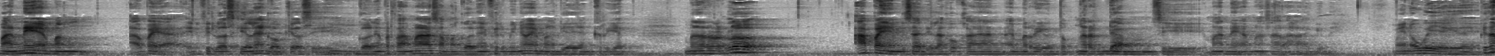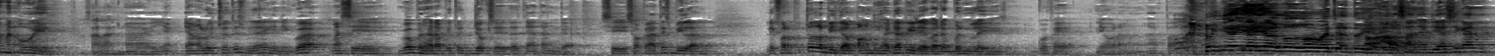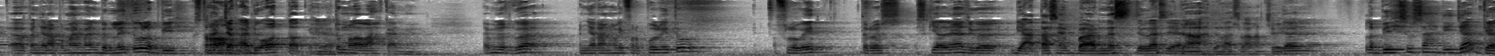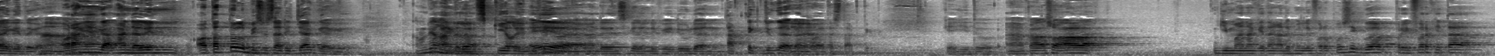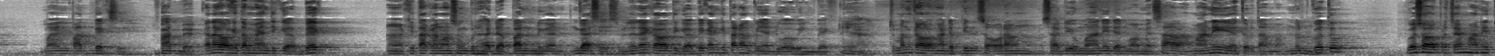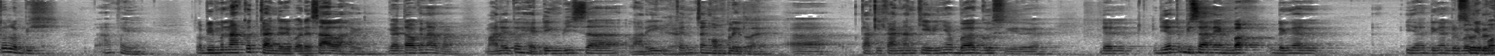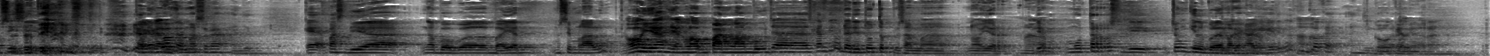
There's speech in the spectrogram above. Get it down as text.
Mane emang apa ya individual skillnya gokil sih. Golnya pertama sama golnya Firmino emang dia yang create. Menurut lu apa yang bisa dilakukan Emery untuk ngeredam si Mane sama Salah lagi nih? Main away ya kita ya. Kita main away masalahnya. Nah, yang, yang lucu tuh sebenarnya gini, gue masih gue berharap itu jokes ya, ternyata enggak. Si Socrates bilang Liverpool tuh lebih gampang dihadapi daripada Burnley. Gitu. Gue kayak ini orang apa? Oh iya iya iya gua, gua baca tuh Kalau iya. iya. alasannya dia sih kan eh, penyerang pemain-pemain Burnley itu lebih Strong. ngajak adu otot kan, Iya. itu melelahkan kan. Tapi menurut gua penyerang Liverpool itu fluid, terus skillnya juga di atasnya Barnes jelas ya. Ya, jelas banget cuy. Dan lebih susah dijaga gitu kan. Nah. Orang yang nggak ngandelin otot tuh lebih susah dijaga gitu. Karena dia Makanya ngandelin gua- skill individu Iya, juga. ngandelin skill individu dan taktik juga kan Iya. kualitas taktik. Kayak gitu. Nah, kalau soal gimana kita ngadepin Liverpool sih gue prefer kita main 4 back sih. 4 back. Karena kalau kita main 3 back eh, kita akan langsung berhadapan dengan enggak sih sebenarnya kalau 3 back kan kita kan punya dua wing back. Iya. Cuman kalau ngadepin seorang Sadio Mane dan Mohamed Salah, Mane ya terutama, menurut gue tuh gue selalu percaya Mane itu lebih apa ya, lebih menakutkan daripada Salah gitu. Gak tahu kenapa. Mane itu heading bisa, lari Iya, kenceng, komplit lah ya. Eh, kaki kanan kirinya bagus gitu kan. Dan dia tuh bisa nembak dengan ya dengan berbagai Sudut- posisi. sudut gitu. ya Karena gue gak masuk anjir. Kayak pas dia ngebobol Bayern musim lalu, Oh iya, yang lompan lambung cas kan dia udah ditutup tuh sama Neuer. Nah. Dia muter terus dicungkil bola pakai kaki gitu kan. Ah. Gue kayak anjing. Gokil orang.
